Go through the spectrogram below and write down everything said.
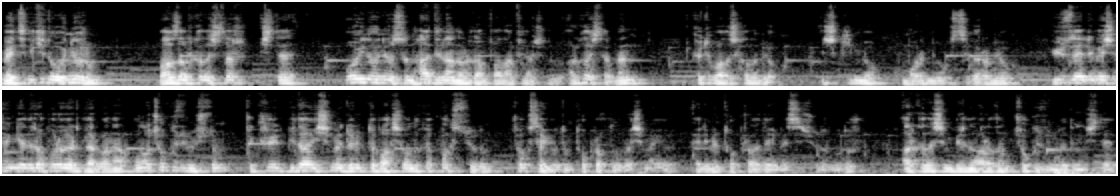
Metin 2'de oynuyorum. Bazı arkadaşlar işte oyun oynuyorsun hadi lan oradan falan filan. şudur. Arkadaşlar ben kötü bir alışkanlığım yok. İçkim yok, kumarım yok, sigaram yok. %55 engelli raporu verdiler bana. Ona çok üzülmüştüm. Çünkü bir daha işime dönüp de bahçıvanlık yapmak istiyordum. Çok seviyordum toprakla uğraşmayı. Elimin toprağa değmesi şudur budur. Arkadaşım birini aradım. Çok üzüldüm dedim işte.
